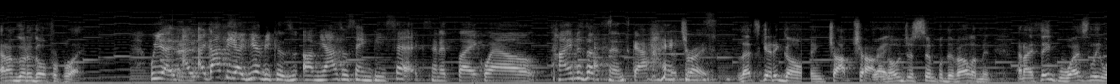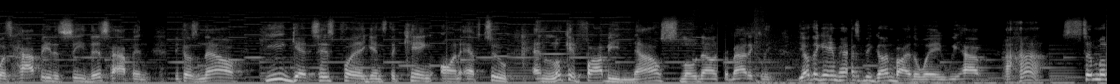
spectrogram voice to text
and I'm gonna go for play. Well, yeah, I, I got the idea because um, Yaz was saying B6, and it's like, well, time is of essence, guys. That's right. Let's get it going. Chop, chop. Right. No, just simple development. And I think Wesley was happy to see this happen because now he gets his play against the king on F2. And look at Fabi now slow down dramatically. The other game has begun, by the way. We have Uh huh. similar.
